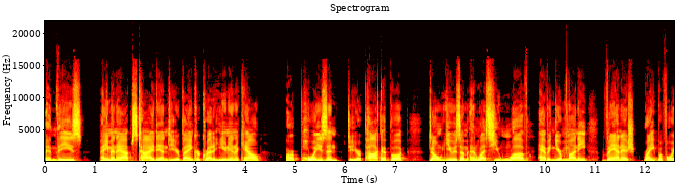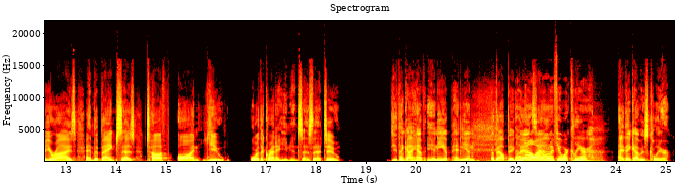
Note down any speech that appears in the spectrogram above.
And these payment apps tied into your bank or credit union account are poison to your pocketbook. Don't use them unless you love having your money vanish right before your eyes and the bank says, tough on you. Or the credit union says that too. Do you think I have any opinion about Big no, Bad No, Zelle? I don't know if you were clear. I think I was clear.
